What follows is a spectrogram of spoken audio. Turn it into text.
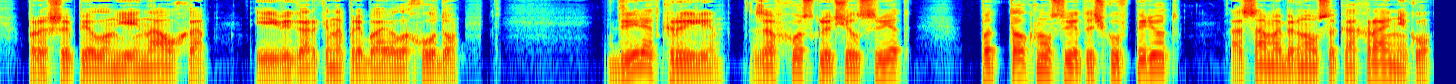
— прошипел он ей на ухо, и Вигаркина прибавила ходу. Дверь открыли, завхоз включил свет, подтолкнул Светочку вперед, а сам обернулся к охраннику,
